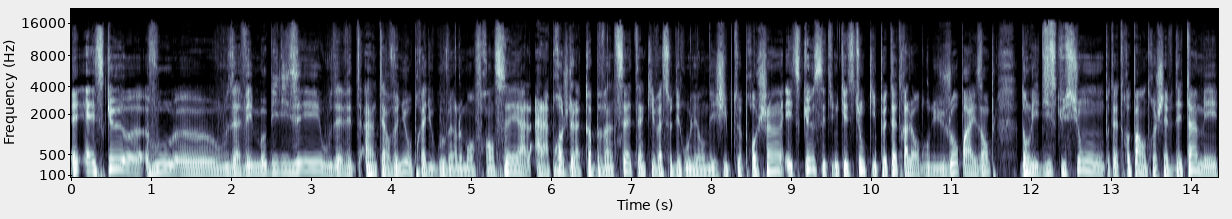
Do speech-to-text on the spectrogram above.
Est-ce que euh, vous euh, vous avez mobilisé, vous avez intervenu auprès du gouvernement français à, l'approche de la COP 27 hein, qui va se dérouler en Égypte prochain? Est-ce que c'est une question qui peut être à l'ordre du jour, par exemple, dans les discussions, peut-être pas entre chefs d'État, mais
